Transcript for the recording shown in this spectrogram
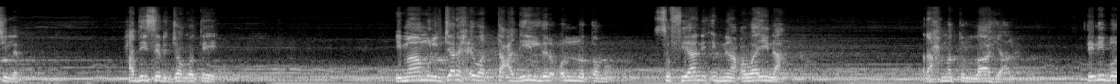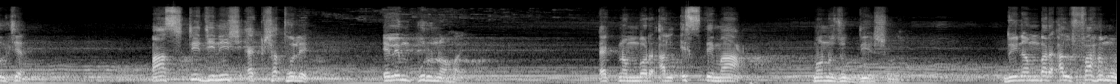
ছিলেন। হাদিসের জগতে ইমামুল জারহে ওয়া তাদিলদের অন্যতম সুফিয়ান ইবনে আওয়াইনা রাহমাতুল্লাহ আলাইহি। তিনি বলছেন, পাঁচটি জিনিস একসাথে হলে এলেম পূর্ণ হয়। এক নম্বর আল ইস্তেমা মনোযোগ দিয়ে শোনা। দুই নম্বর আল ফাহমু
